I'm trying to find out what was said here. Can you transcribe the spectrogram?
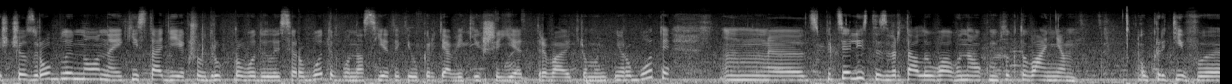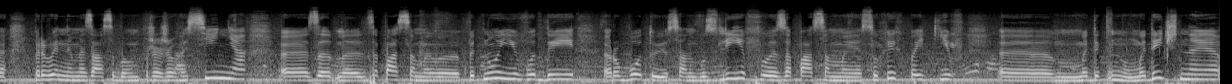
що зроблено, на якій стадії, якщо вдруг проводилися роботи, бо у нас є такі укриття, в яких ще є тривають ремонтні роботи. Е, Спеціалісти звертали увагу на укомплектування. Укриттів е, первинними засобами пожежогасіння, е, е, запасами питної води, роботою санвузлів, запасами сухих пайків, ну, медичне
